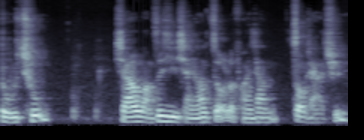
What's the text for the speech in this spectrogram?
独处，想要往自己想要走的方向走下去。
